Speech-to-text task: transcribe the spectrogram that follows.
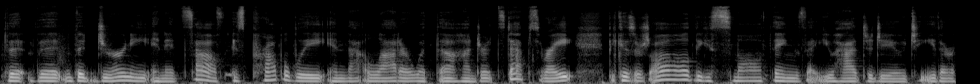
the the the journey in itself is probably in that ladder with the 100 steps right? Because there's all these small things that you had to do to either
